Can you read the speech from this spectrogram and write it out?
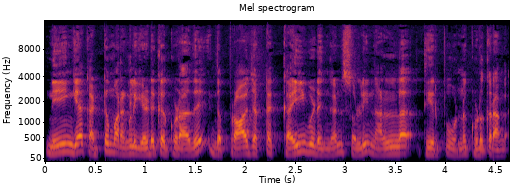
நீங்கள் கட்டுமரங்களை எடுக்கக்கூடாது. இந்த ப்ராஜெக்டை கைவிடுங்கன்னு சொல்லி நல்ல தீர்ப்பு ஒன்று கொடுக்குறாங்க.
